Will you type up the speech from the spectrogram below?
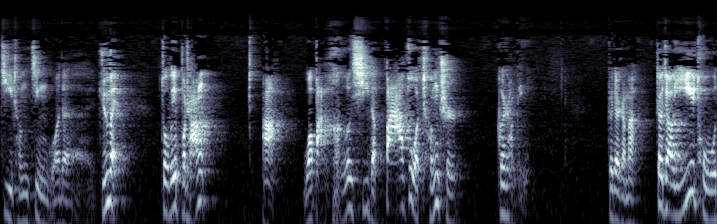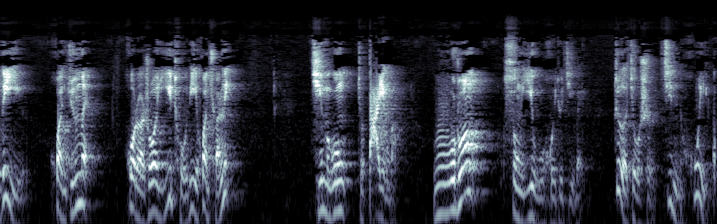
继承晋国的君位，作为补偿，啊，我把河西的八座城池割让给你。这叫什么？这叫以土地换君位，或者说以土地换权力。”秦穆公就答应了，武装送夷吾回去继位。这就是晋惠公，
